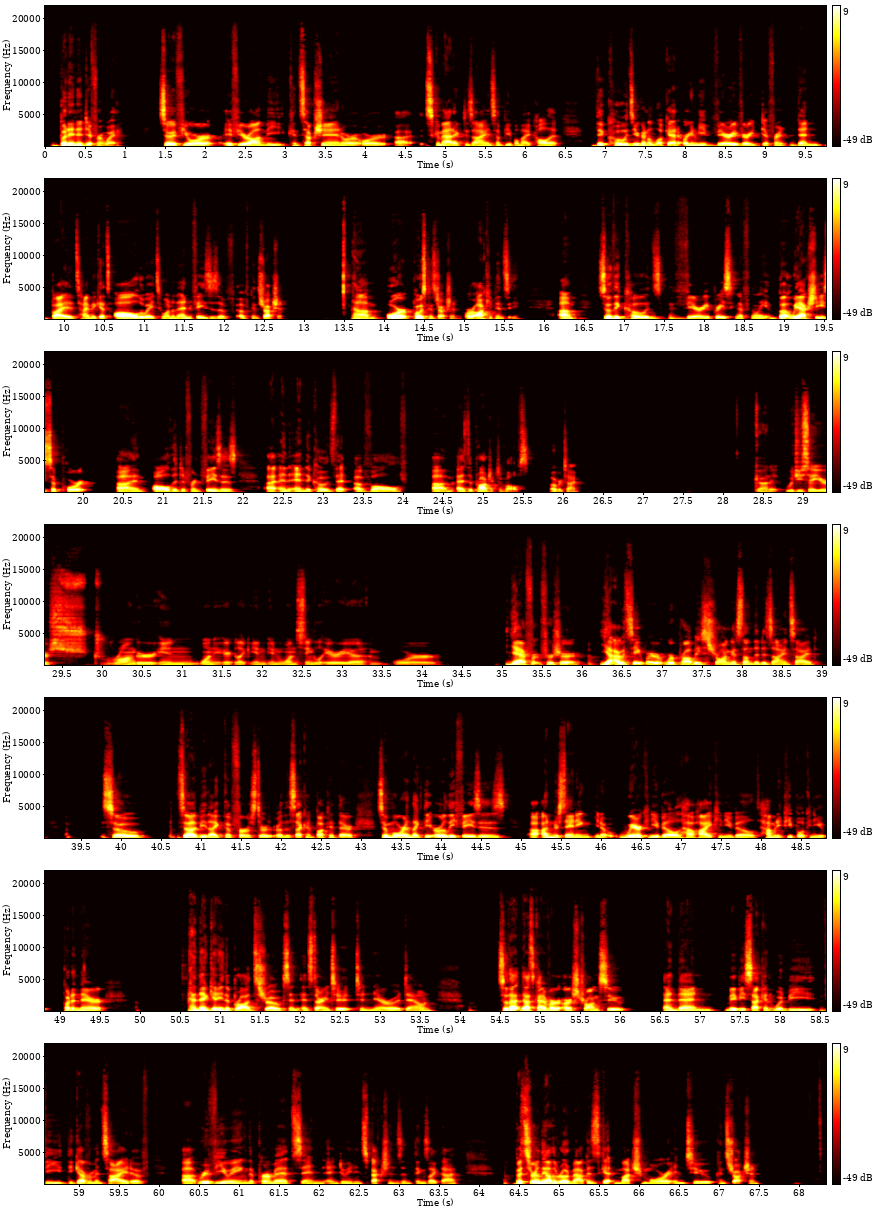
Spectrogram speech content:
but in a different way. So if you're if you're on the conception or or uh, schematic design, some people might call it, the codes you're going to look at are going to be very, very different than by the time it gets all the way to one of the end phases of, of construction um, or post construction or occupancy. Um, so the codes vary pretty significantly, but we actually support uh, all the different phases uh, and, and the codes that evolve um, as the project evolves over time. Got it. Would you say you're stronger in one area, like in, in one single area, um, or yeah, for, for sure. Yeah, I would say we're we're probably strongest on the design side. So so that'd be like the first or, or the second bucket there. So more in like the early phases, uh, understanding you know where can you build, how high can you build, how many people can you put in there, and then getting the broad strokes and, and starting to to narrow it down. So that that's kind of our, our strong suit. And then maybe second would be the the government side of uh, reviewing the permits and and doing inspections and things like that but certainly on the roadmap is to get much more into construction.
